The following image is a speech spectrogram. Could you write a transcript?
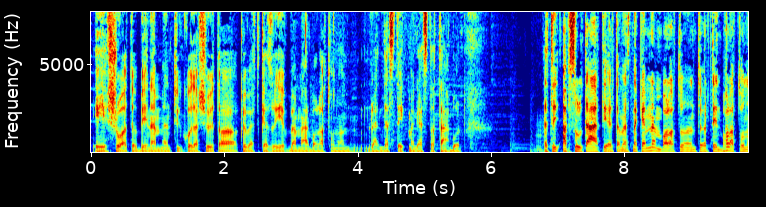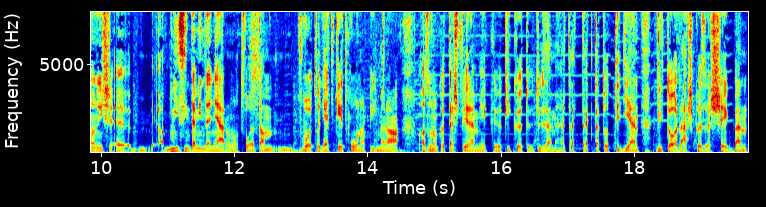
és soha többé nem mentünk oda, sőt a következő évben már Balatonon rendezték meg ezt a tábort. Tehát, hogy abszolút átéltem ezt. Nekem nem Balatonon történt. Balatonon is mi szinte minden nyáron ott voltam. Volt, hogy egy-két hónapig, mert a, az unokatestvérem még kikötőt üzemeltettek. Tehát ott egy ilyen vitorlás közösségben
